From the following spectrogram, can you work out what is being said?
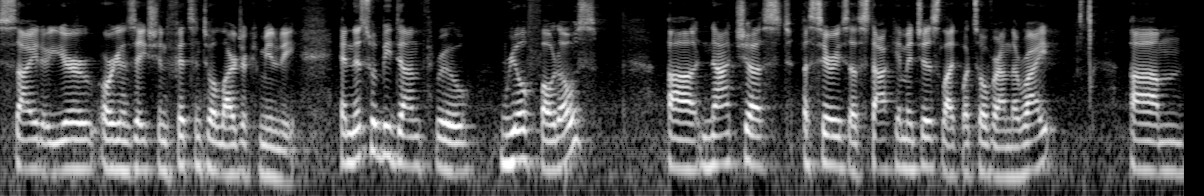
site or your organization fits into a larger community, and this would be done through real photos, uh, not just a series of stock images like what's over on the right. Um,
